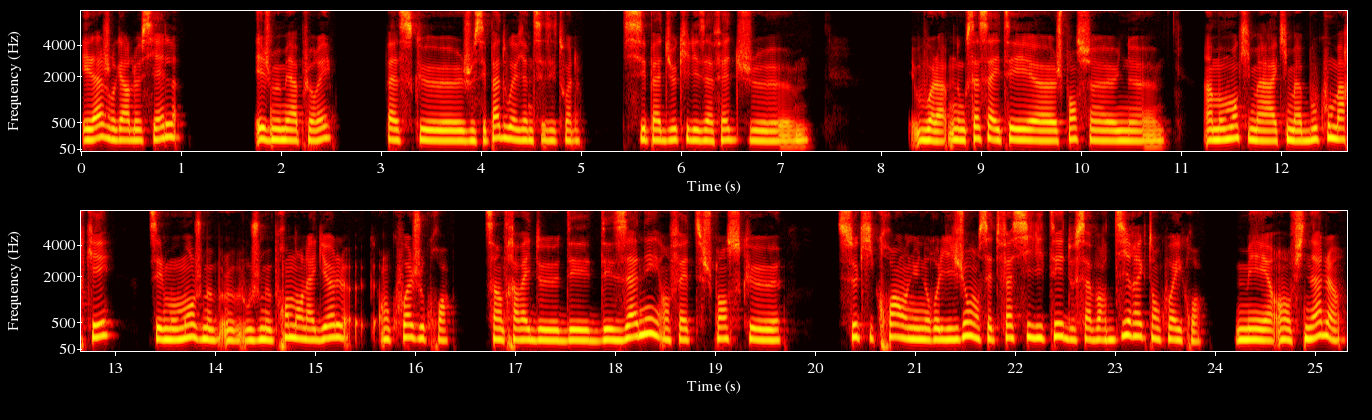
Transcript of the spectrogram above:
Et là, je regarde le ciel et je me mets à pleurer parce que je sais pas d'où viennent ces étoiles. Si c'est pas Dieu qui les a faites, je voilà. Donc ça, ça a été, euh, je pense, un moment qui m'a beaucoup marqué. C'est le moment où je me prends dans la gueule en quoi je crois. C'est un travail de des années en fait. Je pense que ceux qui croient en une religion ont cette facilité de savoir direct en quoi ils croient. Mais en final,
